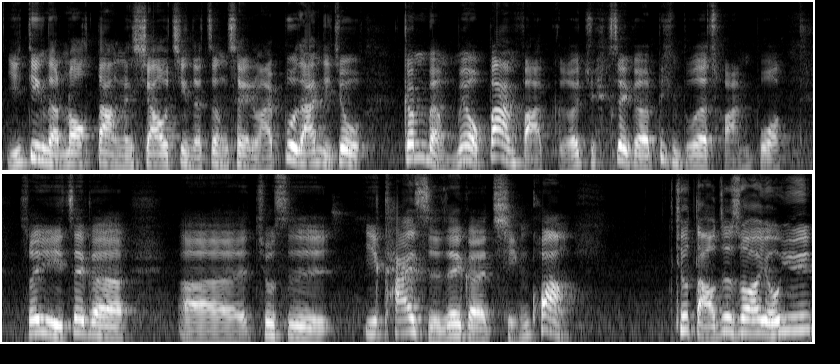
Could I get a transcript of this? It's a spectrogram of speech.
一定的 lockdown 跟宵禁的政策来，不然你就根本没有办法隔绝这个病毒的传播。所以这个呃，就是一开始这个情况就导致说，由于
